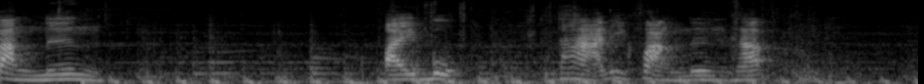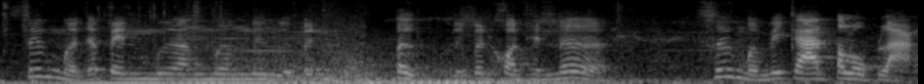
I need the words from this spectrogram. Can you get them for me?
ฝั่งหนึ่งไปบุกทหารอีกฝั่งหนึ่งครับ ซึ่งเหมือนจะเป็นเมืองเมืองหนึ่งหรือเป็นตึกหรือเป็นคอนเทนเนอร์ ซึ่งเหมือนมีการตลบหลัง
